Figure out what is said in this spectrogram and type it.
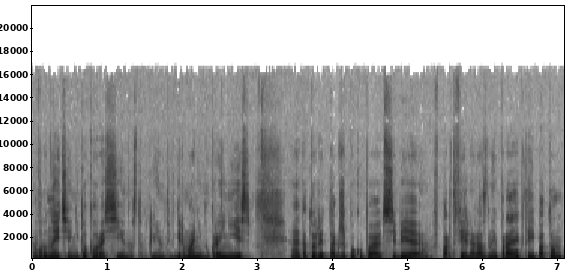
в Рунете, не только в России, у нас там клиенты в Германии, в Украине есть, которые также покупают себе в портфель разные проекты и потом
